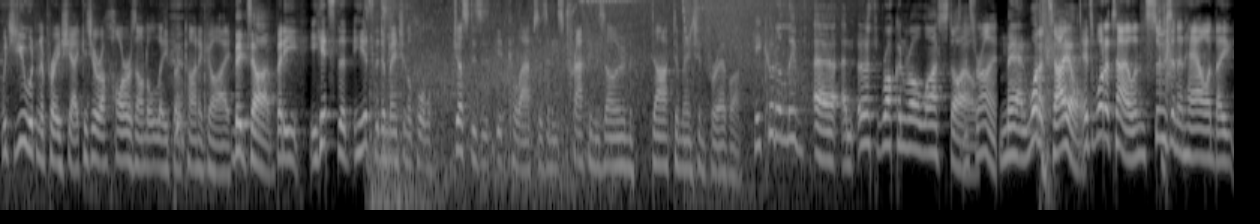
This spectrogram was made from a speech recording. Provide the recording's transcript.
which you wouldn't appreciate because you're a horizontal leaper kind of guy. Big time. But he, he hits the he hits the dimensional portal just as it collapses, and he's trapped in his own dark dimension forever. He could have lived uh, an Earth rock and roll lifestyle. That's right. Man, what a tale. It's what a tale. And Susan and Howard, they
